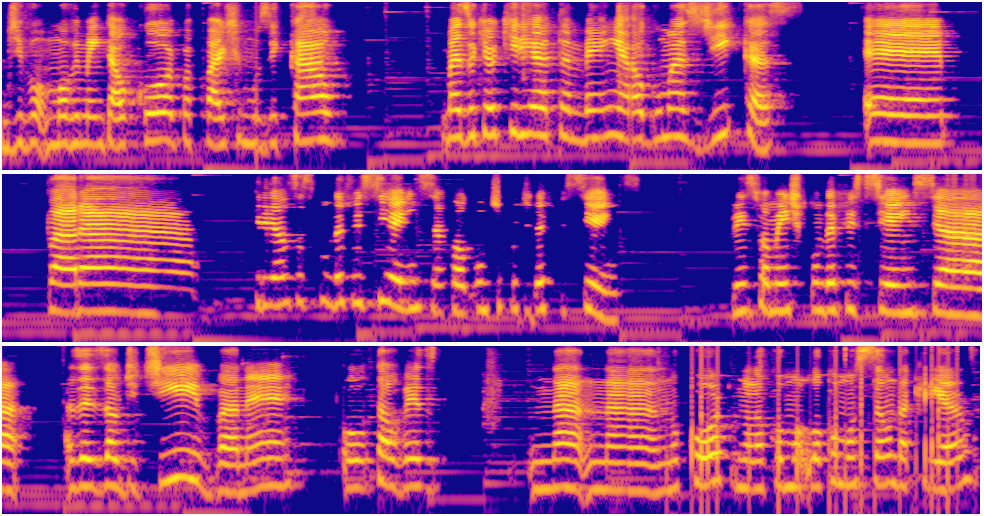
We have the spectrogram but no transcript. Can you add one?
de movimentar o corpo, a parte musical. Mas o que eu queria também é algumas dicas é, para crianças com deficiência, com algum tipo de deficiência, principalmente com deficiência, às vezes auditiva, né? Ou talvez na, na no corpo, na locomoção da criança.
